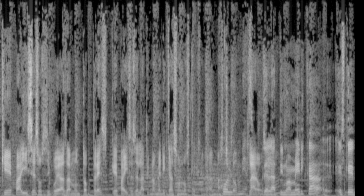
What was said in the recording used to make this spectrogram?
¿Qué países, o sea, si pudieras darme un top 3, qué países de Latinoamérica son los que generan más? Colombia. Claro, sí. o De sea, Latinoamérica, es que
